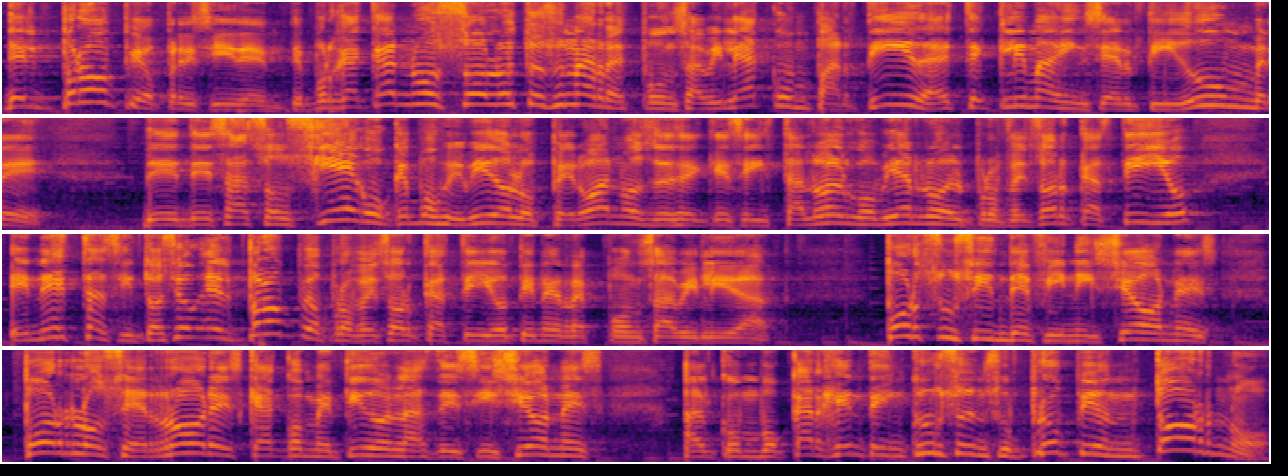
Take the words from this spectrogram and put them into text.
del propio presidente, porque acá no solo esto es una responsabilidad compartida, este clima de incertidumbre, de desasosiego que hemos vivido los peruanos desde que se instaló el gobierno del profesor Castillo, en esta situación el propio profesor Castillo tiene responsabilidad por sus indefiniciones, por los errores que ha cometido en las decisiones al convocar gente, incluso en su propio entorno.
